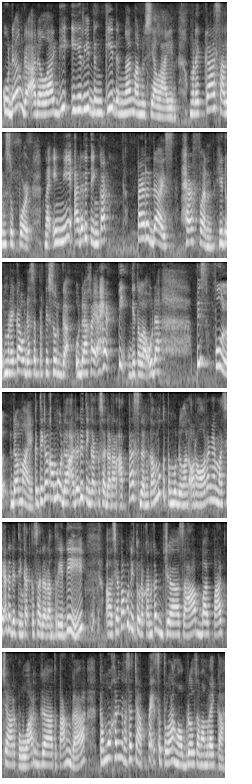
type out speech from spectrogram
udah nggak ada lagi iri dengki dengan manusia lain. Mereka saling support. Nah ini ada di tingkat paradise, heaven. Hidup mereka udah seperti surga, udah kayak happy gitu loh, udah peaceful, damai. Ketika kamu udah ada di tingkat kesadaran atas dan kamu ketemu dengan orang-orang yang masih ada di tingkat kesadaran 3D, uh, siapa pun itu rekan kerja, sahabat, pacar, keluarga, tetangga, kamu akan ngerasa capek setelah ngobrol sama mereka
